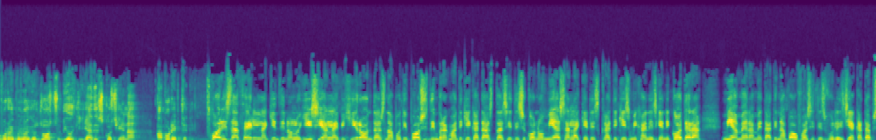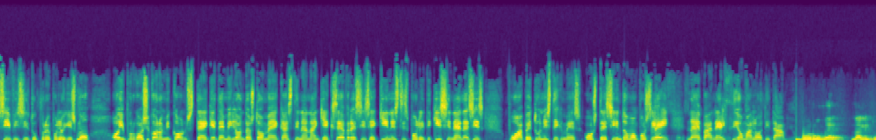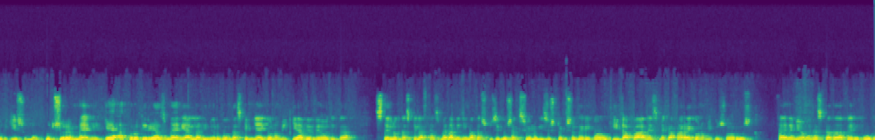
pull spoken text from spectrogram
προεπιλογισμό του 2021 απορρίπτεται. Χωρίς να θέλει να κινδυνολογήσει, αλλά επιχειρώντας να αποτυπώσει την πραγματική κατάσταση της οικονομίας αλλά και της κρατικής μηχανής γενικότερα, μία μέρα μετά την απόφαση της Βουλής για καταψήφιση του προπολογισμού, ο Υπουργός Οικονομικών στέκεται μιλώντας στο ΜΕΚΑ στην ανάγκη εξέβρεσης εκείνης της πολιτικής συνένεσης που απαιτούν οι στιγμές, ώστε σύντομα, όπως λέει, να επανέλθει η ομαλότητα. Μπορούμε να λειτουργήσουμε κουτσουρεμένοι και ακροτηριασμένοι, αλλά δημιουργώντας και μια οικονομική αβεβαιότητα στέλνοντας και λαθασμένα μηνύματα στους οίκου αξιολογήσεις στο εξωτερικό, οι δαπάνες με καθαρά οικονομικούς όρους θα είναι μειωμένες κατά περίπου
